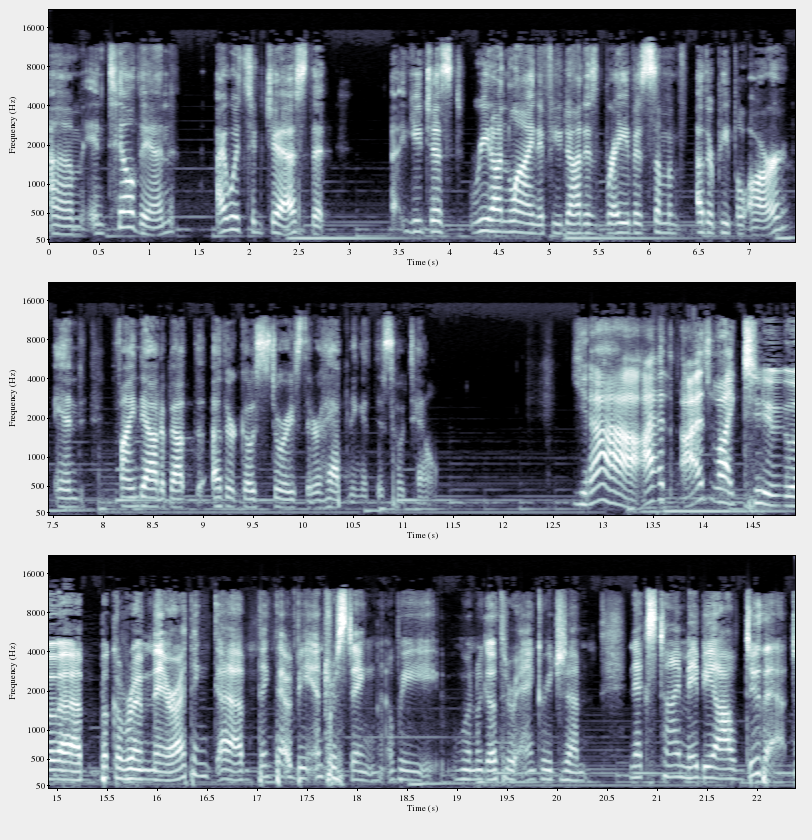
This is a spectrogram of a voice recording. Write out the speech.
Um, until then, I would suggest that uh, you just read online if you're not as brave as some of other people are and find out about the other ghost stories that are happening at this hotel. Yeah, I'd I'd like to uh, book a room there. I think uh, think that would be interesting. We when we go through Anchorage um, next time, maybe I'll do that,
